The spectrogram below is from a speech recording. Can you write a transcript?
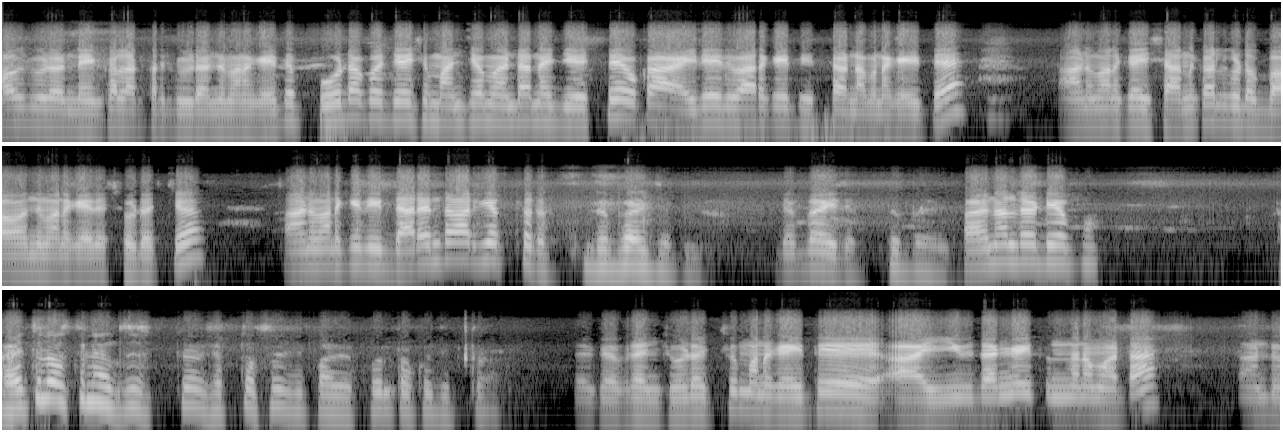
అవి చూడండి ఎంకల్ అట్టర్ చూడండి మనకైతే. పూటకు వచ్చేసి మంచిగా మెయింటెనెన్స్ చేస్తే ఒక ఐదైదు వరకు అయితే ఇస్తాడు మనకైతే. అండ్ మనకి శనకాలు కూడా బాగుంది మనకైతే చూడొచ్చు. అండ్ మనకి ఇది ధర ఎంత వరకు చెప్తారు? డెబ్బై ఐదు చెప్పిన డెబ్బై ఐదు. డెబ్బై ఐదు. ఫైనల్ రేట్ చెప్పు. రైతులు వస్తే నేను చెప్తా చెప్పాలి కొంత తక్కువ చెప్తా. ఓకే ఫ్రెండ్స్ చూడొచ్చు. మనకైతే ఆ ఈ విధంగా అయితే ఉందన్నమాట. అండ్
